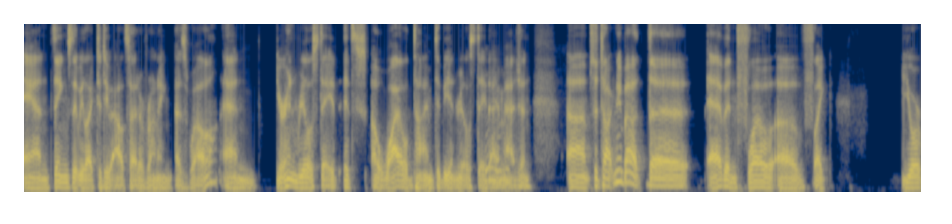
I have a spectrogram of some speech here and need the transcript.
and things that we like to do outside of running as well. And you're in real estate. It's a wild time to be in real estate, I Mhm. imagine. Um, so, talk to me about the ebb and flow of like your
